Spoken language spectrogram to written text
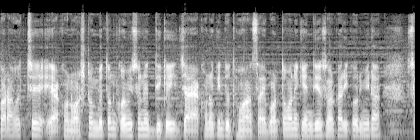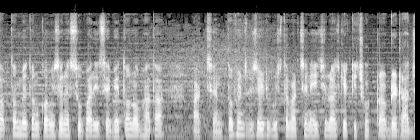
করা হচ্ছে। এখন অষ্টম বেতন কমিশনের দিকেই যা এখনও কিন্তু ধোঁয়াশায় বর্তমানে কেন্দ্রীয় সরকারি কর্মীরা সপ্তম বেতন কমিশনের সুপারিশে বেতন ও ভাতা পাচ্ছেন। তো ফ্রেন্ডস বিষয়টি বুঝতে পারছেন, এই ছিল আজকে একটি ছোট্ট আপডেট রাজ্য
